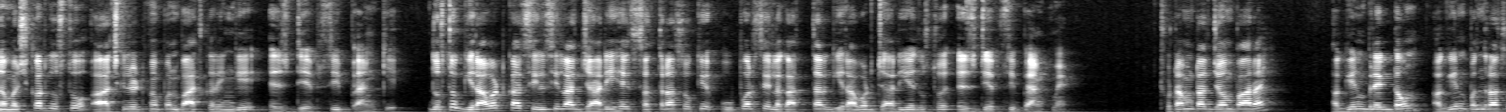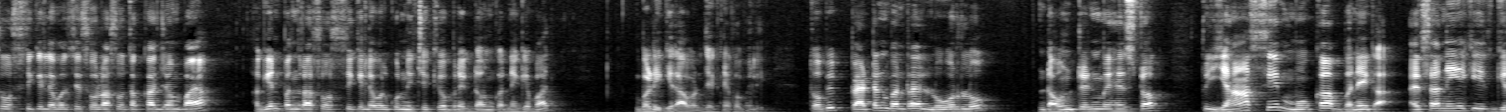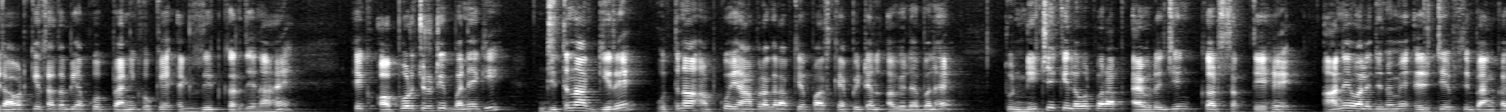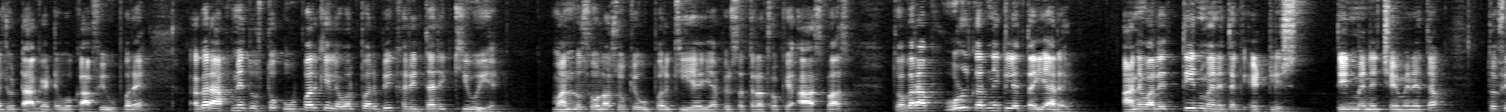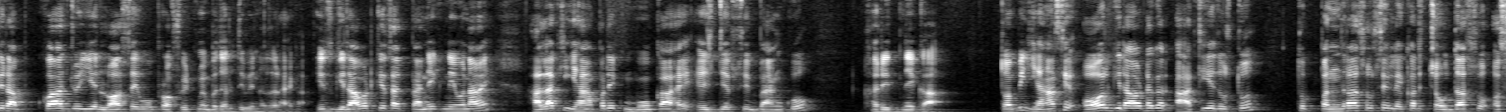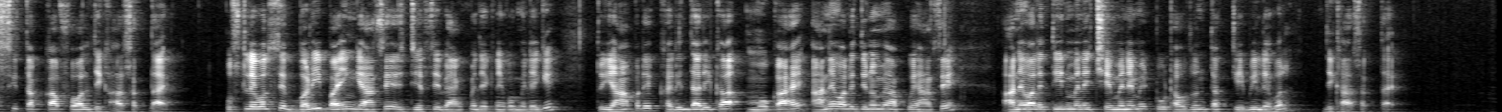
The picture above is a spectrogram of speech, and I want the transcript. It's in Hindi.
नमस्कार दोस्तों, आज के डेट में अपन बात करेंगे एच बैंक की। दोस्तों, गिरावट का सिलसिला जारी है 1700 के ऊपर से लगातार गिरावट जारी है दोस्तों एच बैंक में। छोटा मोटा जंप आ रहा है, अगेन ब्रेकडाउन अगेन 1580 के लेवल से 1600 तक का जंप आया, अगेन 1580 के लेवल को नीचे की ओर ब्रेकडाउन करने के बाद बड़ी गिरावट देखने को मिली। तो अभी पैटर्न बन रहा है लोअर लो डाउन ट्रेंड में है स्टॉक तो यहाँ से मौका बनेगा। ऐसा नहीं है कि इस गिरावट के साथ अभी आपको पैनिक होकर एग्ज़िट कर देना है। एक अपॉर्चुनिटी बनेगी। जितना गिरे, उतना आपको यहाँ पर अगर आपके पास कैपिटल अवेलेबल है तो नीचे के लेवल पर आप एवरेजिंग कर सकते हैं। आने वाले दिनों में एचडीएफसी बैंक का जो टारगेट है, वो काफ़ी ऊपर है। अगर आपने दोस्तों ऊपर के लेवल पर भी खरीदारी की हुई है, मान लो 1600 के ऊपर की है या फिर 1700 के आसपास तो अगर आप होल्ड करने के लिए तैयार है आने वाले तीन महीने तक एटलीस्ट तीन महीने छः महीने तक तो फिर आपका जो ये लॉस है, वो प्रॉफिट में बदलती हुई नज़र आएगा। इस गिरावट के साथ पैनिक नहीं बना है हालाँकि यहाँ पर एक मौका है एचडीएफसी बैंक को खरीदने का। तो अभी यहाँ से और गिरावट अगर आती है दोस्तों तो 1500 से लेकर 1480 तक का फॉल दिखा सकता है। उस लेवल से बड़ी बाइंग यहाँ से एचडीएफसी बैंक में देखने को मिलेगी। तो यहाँ पर एक ख़रीदारी का मौका है। आने वाले दिनों में आपको यहाँ से आने वाले तीन महीने छः महीने में टू थाउज़ेंड तक के भी लेवल दिखा सकता है।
